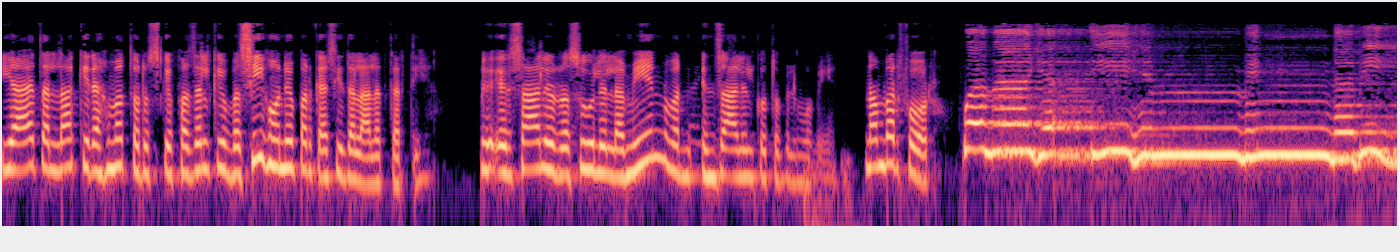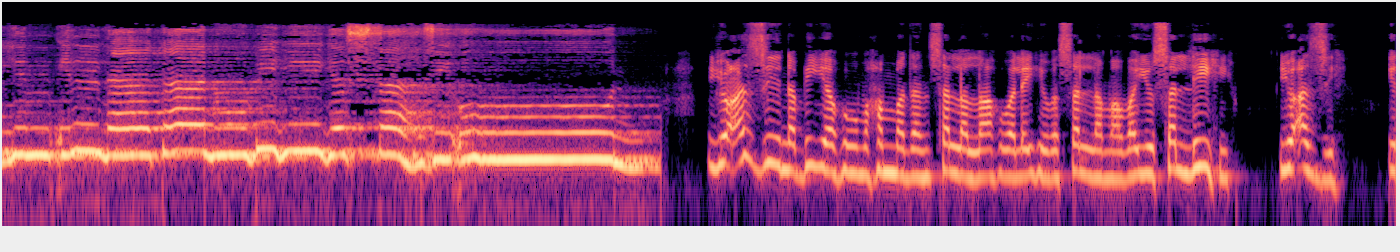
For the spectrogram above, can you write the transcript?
یہ آیت اللہ کی رحمت اور اس کے فضل کے وسیع ہونے پر کیسی دلالت کرتی ہے؟ ارسال الرسول المین و انزال القتب المبین۔ نمبر فور وما يأتيهم من نبي إلا كانوا به يستهزئون۔ یعزی نبی محمد صلی اللہ علیہ وسلم و یوسلی یعزی۔ یہ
